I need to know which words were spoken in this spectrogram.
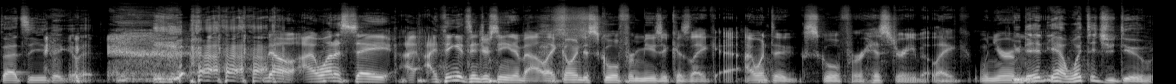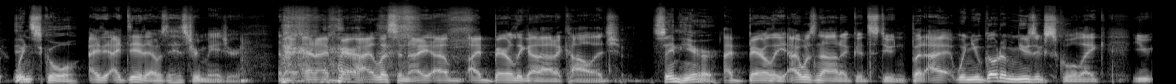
That's how you think of it. no, I want to say I, I think it's interesting about like going to school for music because like I went to school for history, but like when you're a You did? Yeah. What did you do in school? I, I did. I was a history major, and I, and I, bar- I listen. I, I I barely got out of college. Same here. I barely. I was not a good student. But I when you go to music school, like you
